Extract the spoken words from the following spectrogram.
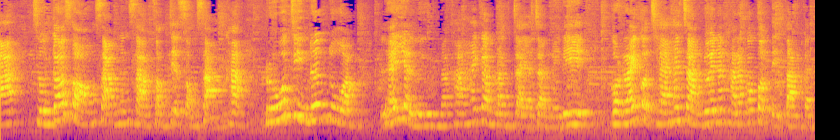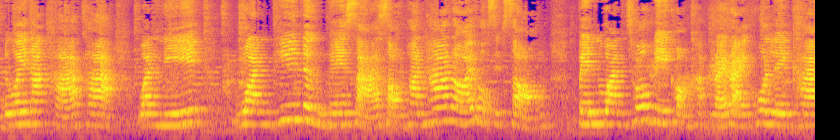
ะ 0923132723 ค่ะ รู้จริงเรื่องดวง และอย่าลืมนะคะ ให้กำลังใจอาจารย์เมดี้ กดไลค์กดแชร์ให้อาจารย์ด้วยนะคะ แล้วก็กดติดตามกันด้วยนะคะค่ะ วันนี้วันที่ 1 เมษายน2562 เป็นวันโชคดีของหลาย ๆ คนเลยค่ะ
